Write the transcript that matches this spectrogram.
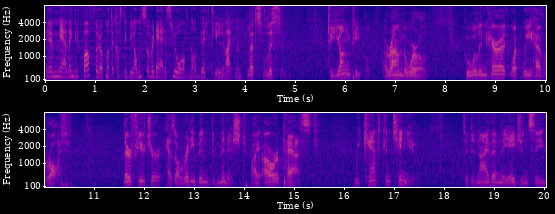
eh, med den gruppa for å på en måte kaste glans over deres lovnader til verden. Let's listen to young people around the world who will inherit what we have wrought. Their future has already been diminished by our past. We can't continue to deny them the agency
